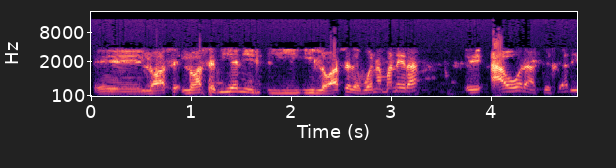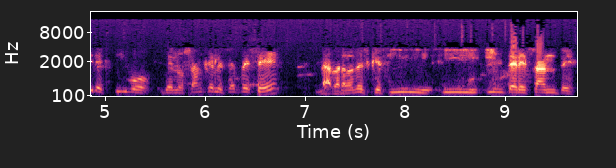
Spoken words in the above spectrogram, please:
eh, lo hace lo hace bien y, lo hace de buena manera. Eh, ahora que sea directivo de Los Ángeles FC, la verdad es que sí sí interesante.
